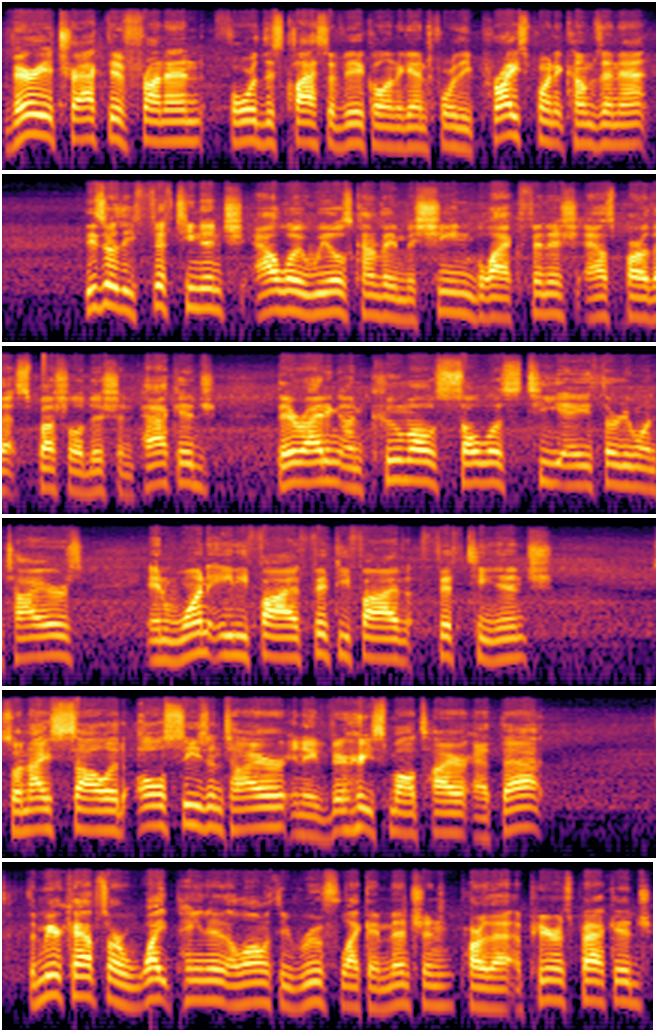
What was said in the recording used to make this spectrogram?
Very attractive front end for this class of vehicle and again for the price point it comes in at. These are the 15 inch alloy wheels, kind of a machine black finish as part of that special edition package. They're riding on Kumho Solus TA31 tires and 185 55 15 inch. So a nice solid all season tire and a very small tire at that. The mirror caps are white painted along with the roof like I mentioned, part of that appearance package.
